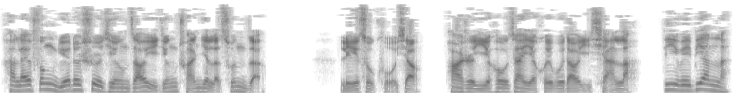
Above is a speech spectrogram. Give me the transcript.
看来封爵的事情早已经传进了村子。李素苦笑，怕是以后再也回不到以前了。地位变了，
